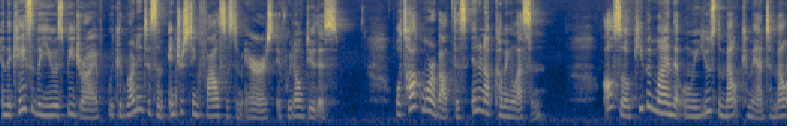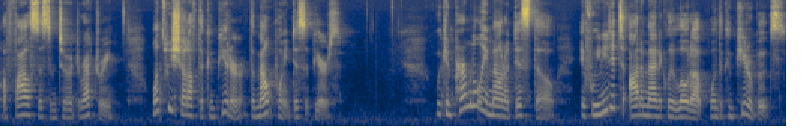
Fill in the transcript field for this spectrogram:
In the case of a USB drive, we could run into some interesting file system errors if we don't do this. We'll talk more about this in an upcoming lesson. Also, keep in mind that when we use the mount command to mount a file system to a directory, once we shut off the computer, the mount point disappears. We can permanently mount a disk, though, if we need it to automatically load up when the computer boots.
